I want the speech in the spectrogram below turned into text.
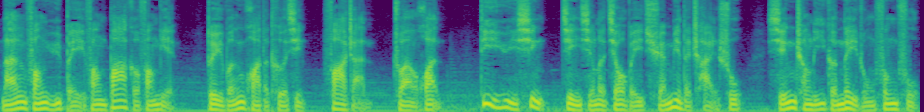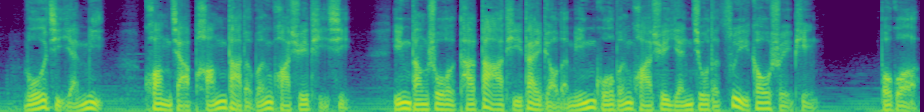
南方与北方八个方面，对文化的特性、发展、转换、地域性进行了较为全面的阐述，形成了一个内容丰富、逻辑严密、框架庞大的文化学体系。应当说，它大体代表了民国文化学研究的最高水平。不过，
